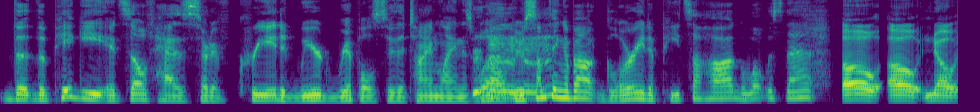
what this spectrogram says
the the piggy itself has sort of created weird ripples through the timeline as well. there's something about glory to Pizza Hog. What was that? Oh, oh no.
